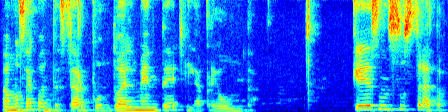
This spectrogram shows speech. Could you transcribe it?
vamos a contestar puntualmente la pregunta. ¿Qué es un sustrato?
